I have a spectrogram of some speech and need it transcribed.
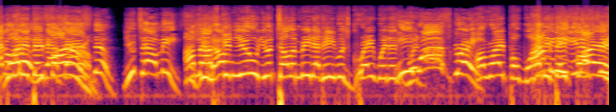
I don't Why know. did they You'd fire him? them. You tell me. I'm asking know. you. You're telling me that he was great with it. He with- was great. All right, but why How did they fire NFC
